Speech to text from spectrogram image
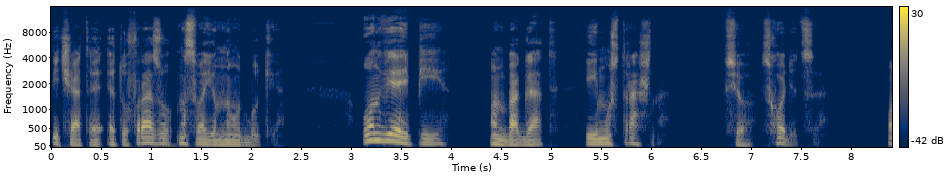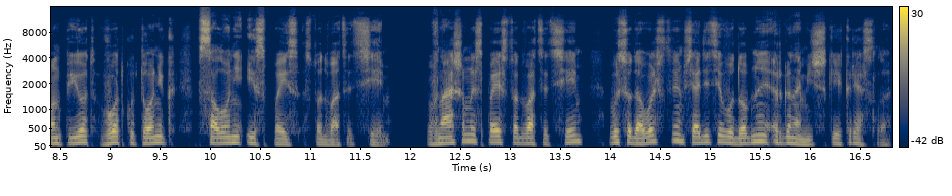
печатая эту фразу на своем ноутбуке. Он VIP, он богат, и ему страшно. Все сходится. Он пьет водку-тоник в салоне eSpace 127. В нашем Space 127 вы с удовольствием сядете в удобные эргономические кресла.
